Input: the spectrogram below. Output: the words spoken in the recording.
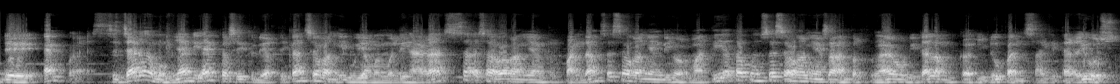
The Empress. Secara umumnya di Empress itu diartikan seorang ibu yang memelihara, seseorang yang terpandang, seseorang yang dihormati, ataupun seseorang yang sangat berpengaruh di dalam kehidupan Sagittarius.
